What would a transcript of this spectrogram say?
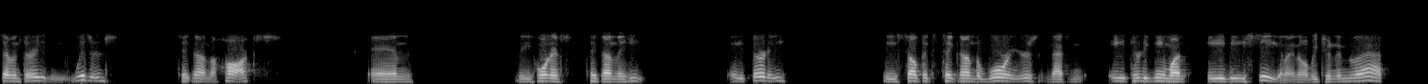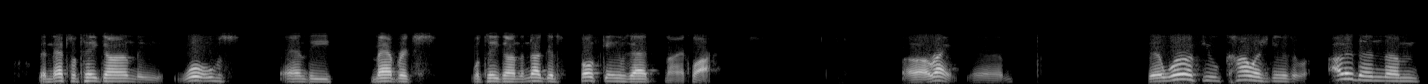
Seven thirty, the Wizards take on the Hawks, and the Hornets take on the Heat. Eight thirty, the Celtics take on the Warriors, and that's an 8:30 game on ABC, and I know I'll be into that. The Nets will take on the Wolves, and the Mavericks will take on the Nuggets. Both games at nine o'clock. All right. Uh, there were a few college games, other than um,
